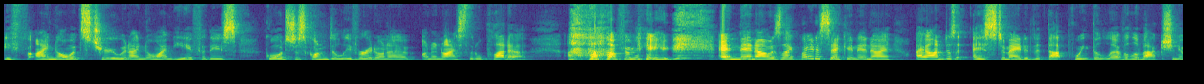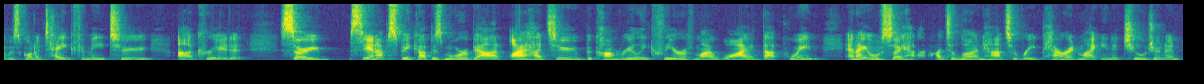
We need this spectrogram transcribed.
if I know it's true and I know I'm here for this, God's just going to deliver it on a on a nice little platter for me. And then I was like, wait a second, and I I underestimated at that point the level of action it was going to take for me to uh, create it. So stand up, speak up is more about I had to become really clear of my why at that point, and I mm. also had to learn how to reparent my inner children and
